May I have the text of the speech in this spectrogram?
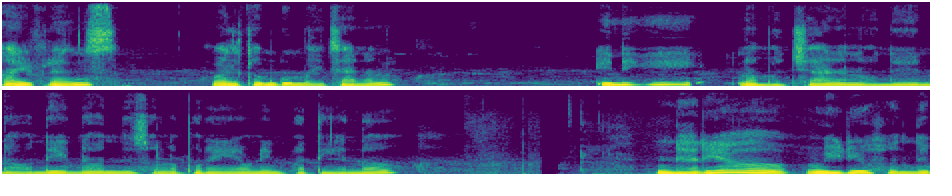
Hi friends welcome to my channel இன்றைக்கி நம்ம சேனலில் வந்து நான் வந்து என்ன வந்து சொல்ல போகிறேன் அப்படின்னு பார்த்தீங்கன்னா நிறையா வீடியோஸ் வந்து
